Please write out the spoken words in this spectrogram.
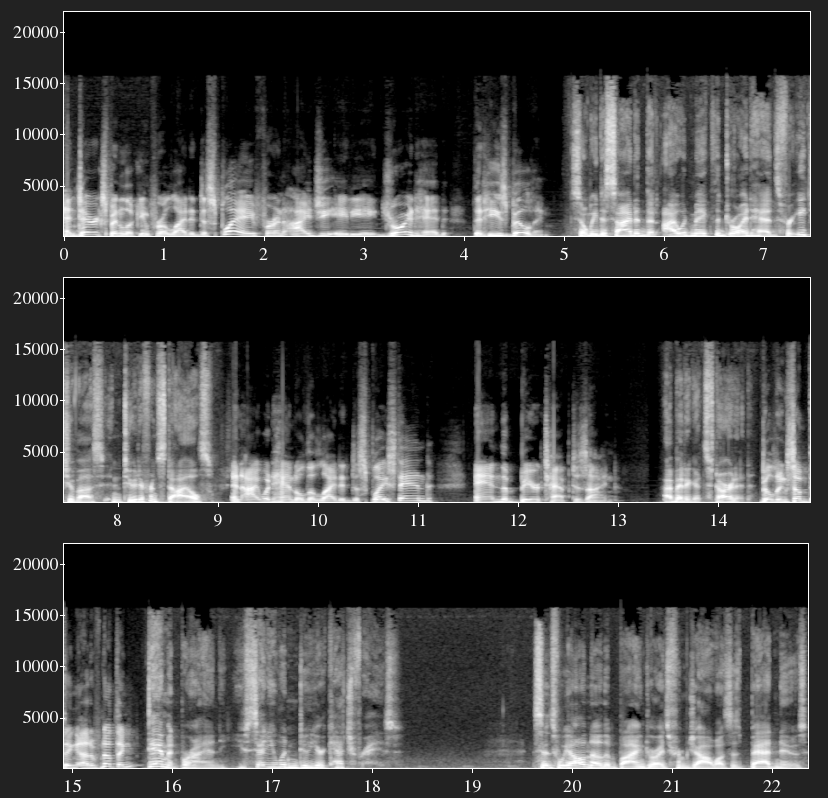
And Derek's been looking for a lighted display for an IG 88 droid head that he's building. So we decided that I would make the droid heads for each of us in two different styles. And I would handle the lighted display stand and the beer tap design. I better get started. Building something out of nothing. Damn it, Brian. You said you wouldn't do your catchphrase. Since we all know that buying droids from Jawas is bad news,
